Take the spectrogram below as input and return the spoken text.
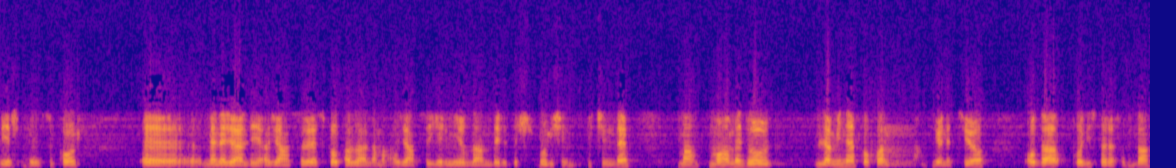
Bir e, spor e, menajerliği ajansı ve spor pazarlama ajansı 20 yıldan beridir bu işin içinde Muhammedu Lamine Fofana yönetiyor. O da polis tarafından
